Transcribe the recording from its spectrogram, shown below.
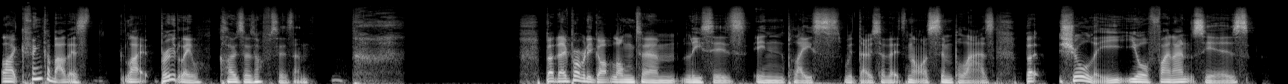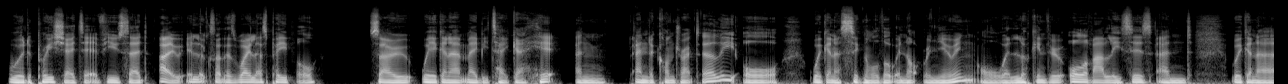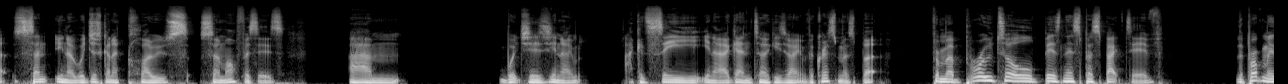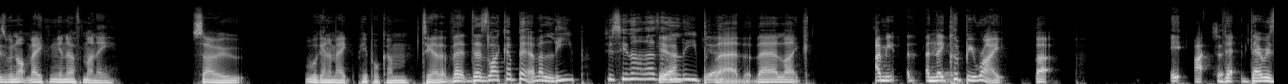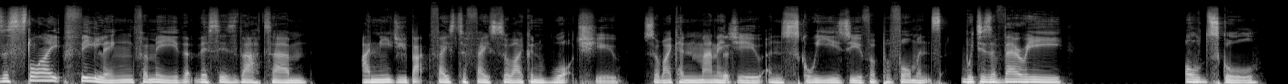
like think about this like brutally close those offices then. But they've probably got long-term leases in place with those so that it's not as simple as. But surely your financiers would appreciate it if you said oh it looks like there's way less people so we're going to maybe take a hit and end a contract early or we're going to signal that we're not renewing or we're looking through all of our leases and we're going to send you know we're just going to close some offices. Um which is you know i could see you know again turkey's voting for christmas but from a brutal business perspective the problem is we're not making enough money. So we're going to make people come together. There's like a bit of a leap. Do you see that? There's Yeah, a leap yeah. there that they're like i mean and they Yeah. could be right but it, I, So- there, there is a slight feeling for me that this is that um, I need you back face to face so I can watch you, so I can manage This- you and squeeze you for performance, which is a very old school,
